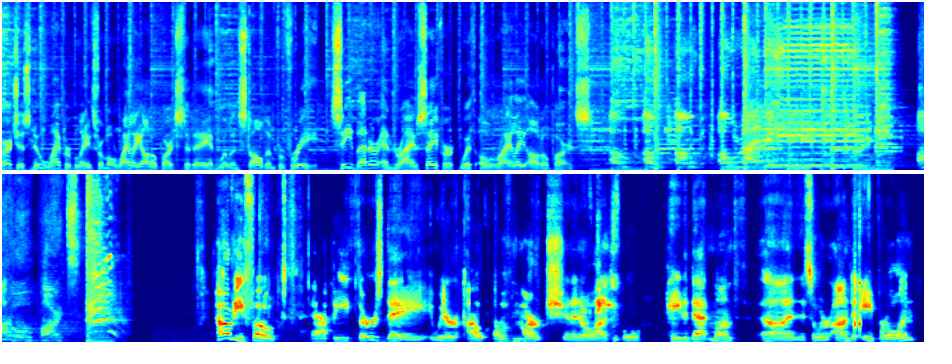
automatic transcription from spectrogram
Purchase new wiper blades from O'Reilly Auto Parts today and we'll install them for free. See better and drive safer with O'Reilly Auto Parts. Oh, oh, oh, O'Reilly Auto Parts. Howdy, folks. Happy Thursday. We're out of March, and I know a lot of people hated that month. Uh, and so we're on to April and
